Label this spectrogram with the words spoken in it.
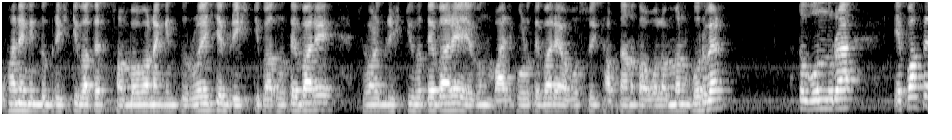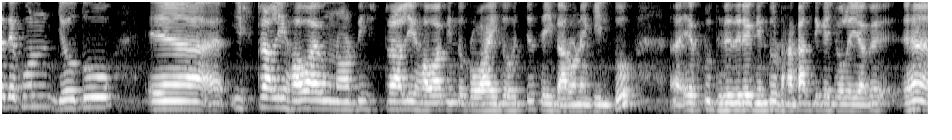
ওখানে কিন্তু বৃষ্টিপাতের সম্ভাবনা কিন্তু রয়েছে। বৃষ্টিপাত হতে পারে, ঝড় বৃষ্টি হতে পারে এবং বাজ পড়তে পারে। অবশ্যই সাবধানতা অবলম্বন করবেন। তো বন্ধুরা এপাশে দেখুন যেহেতু ইস্ট্রালি হাওয়া এবং নর্থ ইস্ট্রালি হাওয়া কিন্তু প্রবাহিত হচ্ছে, সেই কারণে কিন্তু একটু ধীরে ধীরে কিন্তু ঢাকার দিকে চলে যাবে। হ্যাঁ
